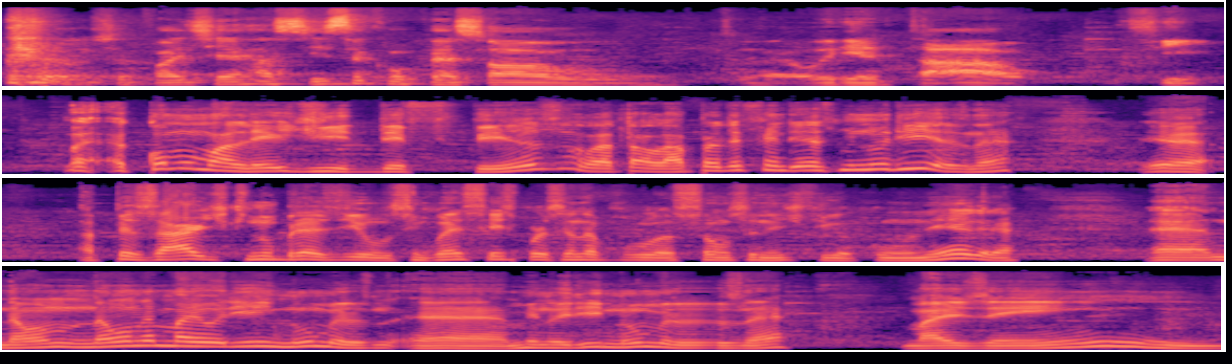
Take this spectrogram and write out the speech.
você pode ser racista com o pessoal é, oriental, enfim. É como uma lei de defesa, ela tá lá para defender as minorias, né? É, apesar de que no Brasil 56% da população se identifica como negra, é, não, não na maioria em números, é, minoria em números, né? Mas em,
